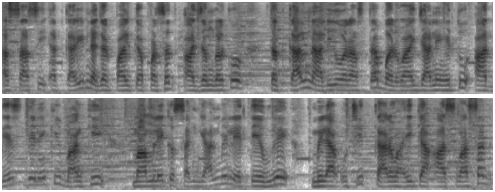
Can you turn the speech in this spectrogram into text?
अशासी अधिकारी नगर पालिका परिषद आजमगढ़ को तत्काल नाली और रास्ता बनवाए जाने हेतु आदेश देने की मांग की। मामले को संज्ञान में लेते हुए मिला उचित कार्यवाही का आश्वासन।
